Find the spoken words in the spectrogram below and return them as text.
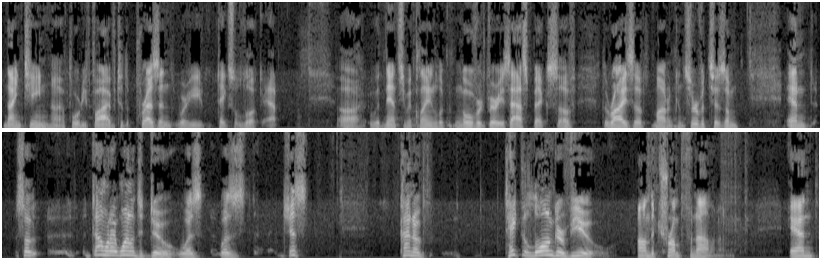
1945 to the present, where he takes a look at, uh, with Nancy MacLean, looking over various aspects of the rise of modern conservatism. And so, uh, Don, what I wanted to do was was just kind of take the longer view on the Trump phenomenon. And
